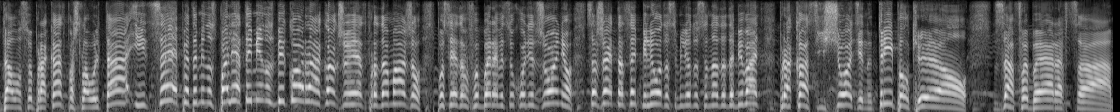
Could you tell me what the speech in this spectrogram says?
дал он свой прокат, пошла ульта. И цепь, это минус палет и минус Бикора. Как же Эс продамажил. После этого ФБРовец уходит Джоню. Сажает на цепь Мелиодоса. Мелиодоса надо добивать. Проказ еще один. И трипл килл за ФБРовца.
